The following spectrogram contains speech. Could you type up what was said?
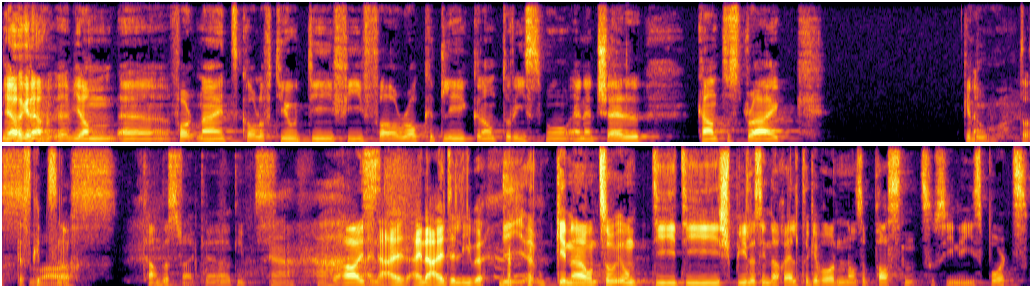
ja genau. Äh, wir haben äh, Fortnite, Call of Duty, FIFA, Rocket League, Gran Turismo, NHL, Counter-Strike. Genau, uh, das, das gibt's noch. Counter-Strike, ja, gibt's. Ja, ah, eine, al eine, alte Liebe. Die, äh, genau, und so, und die, die Spieler sind auch älter geworden, also passen zu Cine E-Sports.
